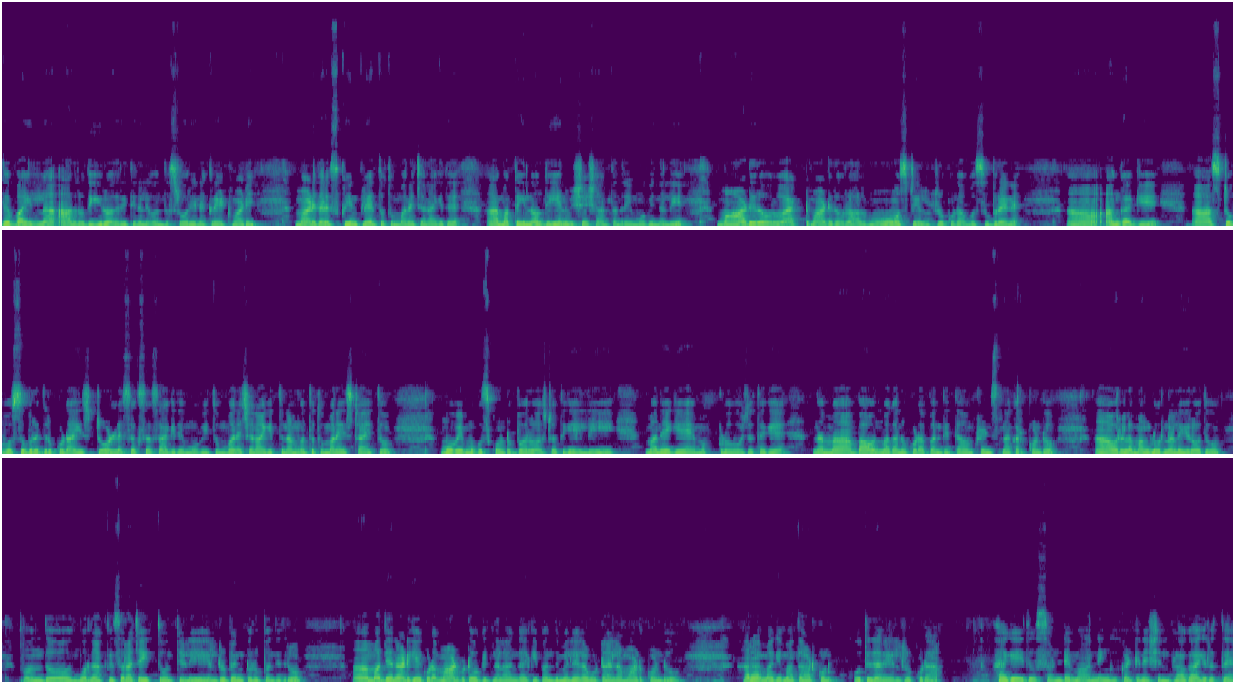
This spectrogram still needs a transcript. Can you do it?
ದೆವ್ವ ಇಲ್ಲ ಆದರೂ ಇರೋ ರೀತಿಯಲ್ಲಿ ಒಂದು ಸ್ಟೋರಿನ ಕ್ರಿಯೇಟ್ ಮಾಡಿ ಮಾಡಿದ್ದಾರೆ. ಸ್ಕ್ರೀನ್ ಪ್ಲೇ ಅಂತೂ ತುಂಬಾ ಚೆನ್ನಾಗಿದೆ. ಮತ್ತು ಇನ್ನೊಂದು ಏನು ವಿಶೇಷ ಅಂತಂದರೆ ಈ ಮೂವಿನಲ್ಲಿ ಮಾಡಿರೋರು ಆ್ಯಕ್ಟ್ ಮಾಡಿರೋರು ಆಲ್ಮೋಸ್ಟ್ ಎಲ್ಲರೂ ಕೂಡ ಹೊಸಬ್ರೇನೆ. ಆ, ಹಂಗಾಗಿ ಅಷ್ಟು ಹೊಸಬ್ರಿದ್ದರೂ ಕೂಡ ಇಷ್ಟು ಒಳ್ಳೆ ಸಕ್ಸಸ್ ಆಗಿದೆ. ಮೂವಿ ತುಂಬಾ ಚೆನ್ನಾಗಿತ್ತು. ನಮಗಂತೂ ತುಂಬಾ ಇಷ್ಟ ಆಯಿತು. ಮೂವಿ ಮುಗಿಸ್ಕೊಂಡು ಬರೋ ಅಷ್ಟೊತ್ತಿಗೆ ಇಲ್ಲಿ ಮನೆಗೆ ಮಕ್ಕಳು ಜೊತೆಗೆ ನಮ್ಮ ಭಾವನ ಮಗನೂ ಕೂಡ ಬಂದಿದ್ದ, ಅವ್ನ ಫ್ರೆಂಡ್ಸ್ನ ಕರ್ಕೊಂಡು. ಅವರೆಲ್ಲ ಮಂಗಳೂರಿನಲ್ಲೇ ಇರೋದು. ಒಂದು ಮೂರ್ನಾಲ್ಕು ದಿವಸ ರಜೆ ಇತ್ತು ಅಂಥೇಳಿ ಎಲ್ಲರೂ ಬೆಂಗಳೂರಿಗೆ ಬಂದಿದ್ದರು ಮಧ್ಯಾಹ್ನ ಅಡುಗೆ ಕೂಡ ಮಾಡಿಬಿಟ್ಟು ಹೋಗಿದ್ನಲ್ಲ, ಹಂಗಾಗಿ ಬಂದ ಮೇಲೆ ಎಲ್ಲ ಊಟ ಎಲ್ಲ ಮಾಡಿಕೊಂಡು ಆರಾಮಾಗಿ ಮಾತಾಡ್ಕೊಂಡು ಕೂತಿದ್ದಾರೆ ಎಲ್ಲರೂ ಕೂಡ. ಹಾಗೆ ಇದು ಸಂಡೇ ಮಾರ್ನಿಂಗು ಕಂಟಿನ್ಯೂಷನ್ ಬ್ಲಾಗ್ ಆಗಿರುತ್ತೆ.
